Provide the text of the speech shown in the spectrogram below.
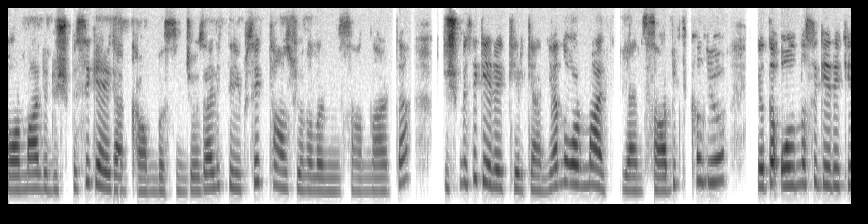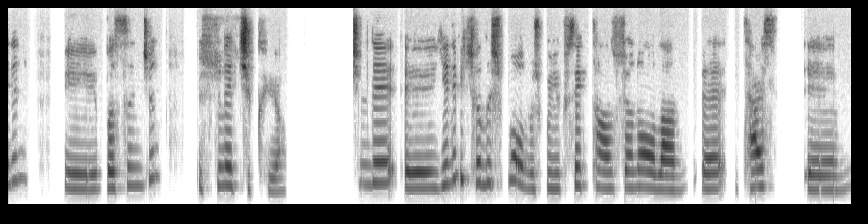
normalde düşmesi gereken kan basıncı özellikle yüksek tansiyon olan insanlarda düşmesi gerekirken ya normal yani sabit kalıyor ya da olması gerekenin, eee, basıncın üstüne çıkıyor. Şimdi, eee, yeni bir çalışma olmuş bu yüksek tansiyonu olan ve ters, emm,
